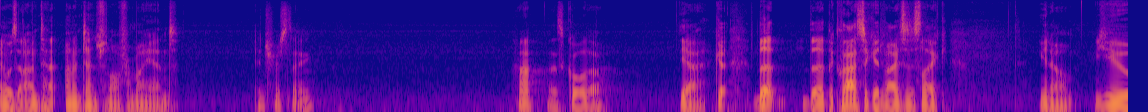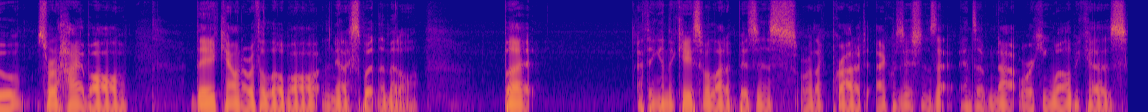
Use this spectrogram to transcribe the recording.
it was an unten- unintentional from my end. Interesting. Huh, that's cool though. Yeah. The the the classic advice is like, you know, you sort of highball, they counter with a low ball, and then you like split in the middle. But I think in the case of a lot of business or like product acquisitions, that ends up not working well because,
